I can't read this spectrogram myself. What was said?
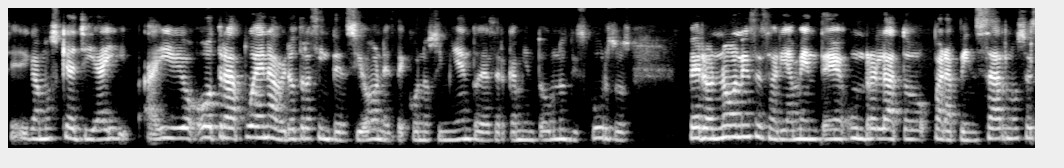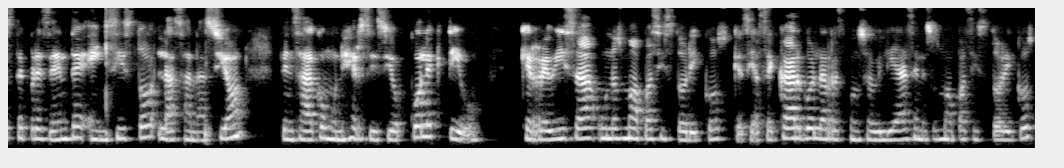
Digamos que allí hay, hay otra, pueden haber otras intenciones de conocimiento, de acercamiento a unos discursos, pero no necesariamente un relato para pensarnos este presente e insisto, la sanación pensada como un ejercicio colectivo que revisa unos mapas históricos, que se hace cargo de las responsabilidades en esos mapas históricos,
